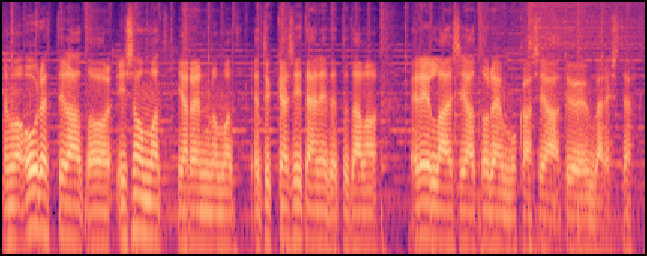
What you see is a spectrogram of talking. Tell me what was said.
Nämä uudet tilat on isommat ja rennommat ja tykkään siitä eniten, että täällä on erilaisia todenmukaisia työympäristöjä.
